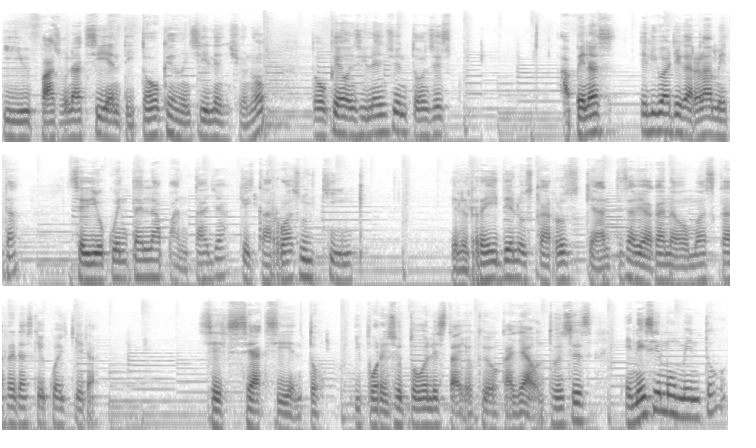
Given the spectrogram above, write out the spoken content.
Y pasó un accidente y todo quedó en silencio, ¿no? Todo quedó en silencio, entonces apenas él iba a llegar a la meta, se dio cuenta en la pantalla que el carro azul King, el rey de los carros que antes había ganado más carreras que cualquiera, se, accidentó. y por eso todo el estadio quedó callado. Entonces, en ese momento,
